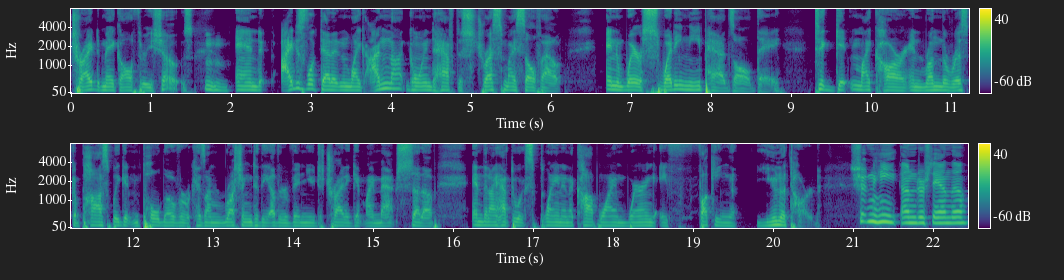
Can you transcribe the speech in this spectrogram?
tried to make all three shows, Mhm. and I just looked at it and like I'm not going to have to stress myself out and wear sweaty knee pads all day to get in my car and run the risk of possibly getting pulled over because I'm rushing to the other venue to try to get my match set up. And then I have to explain in a cop why I'm wearing a fucking unitard. Shouldn't he understand though?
